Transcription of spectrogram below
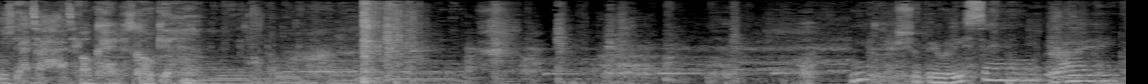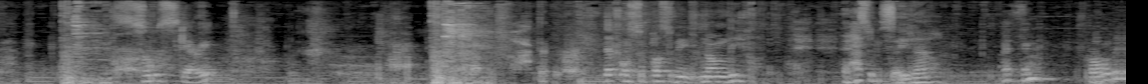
Who's got to? Okay, let's go get it. Should be releasing right. So scary. That, was supposed to be non-lethal. It has to be saved now. I think, probably.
